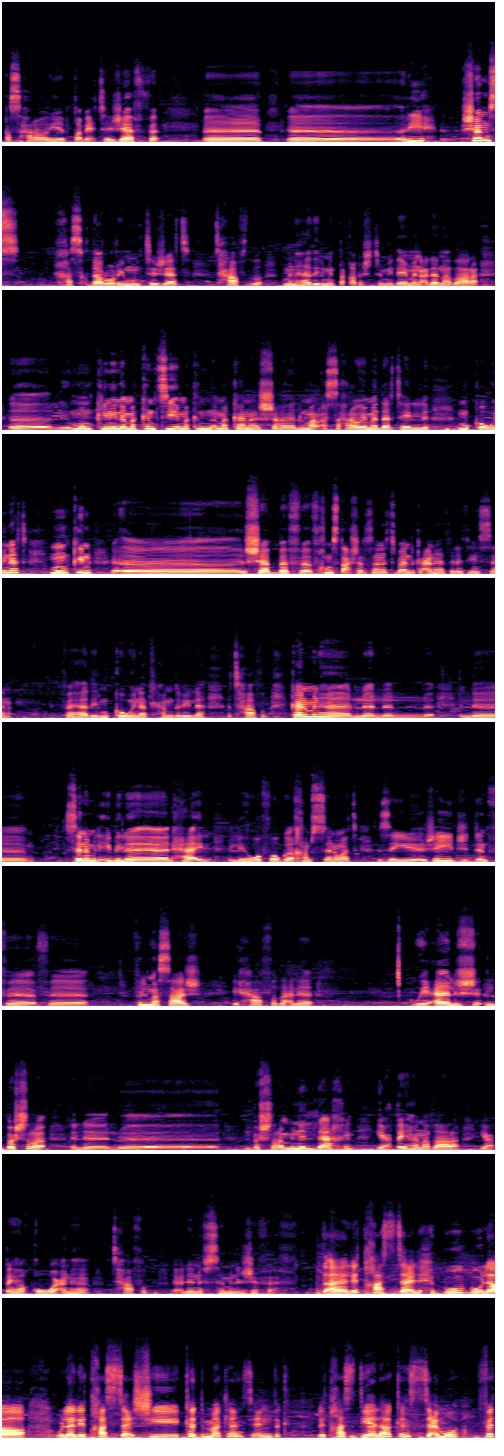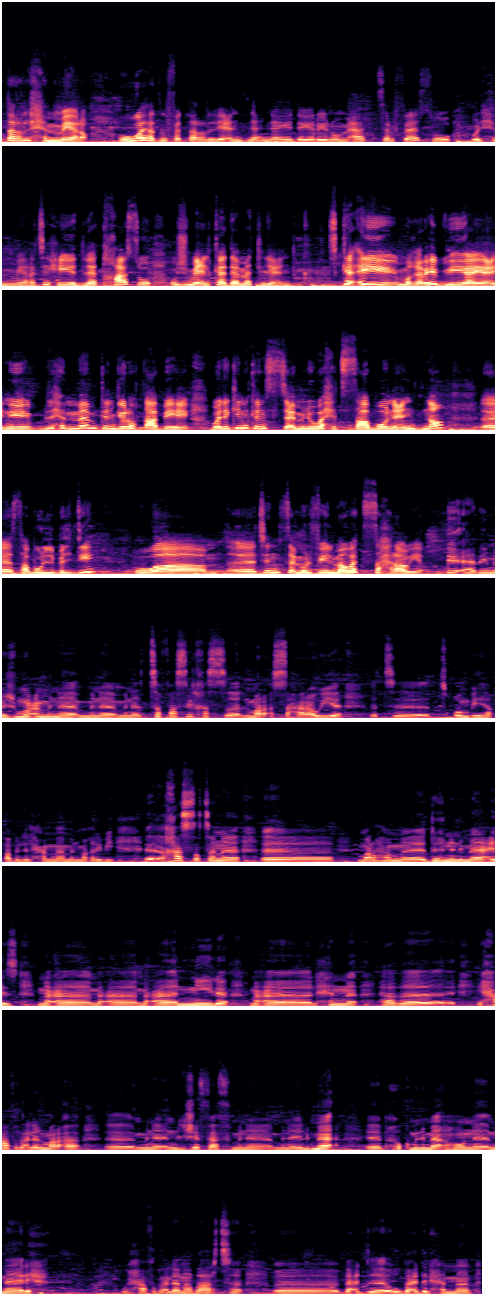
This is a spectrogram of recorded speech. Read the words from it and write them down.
المنطقة الصحراوية بطبيعتها جافة آه، آه، ريح شمس. خاصك ضروري منتجات تحافظ من هذه المنطقة باش تمي دائما على نظارة. آه، ممكن الا ما كنتي ما, كن ما كان المرأة الصحراوية ما دارت المكونات ممكن شابة في 15 سنة تبان لك عنها 30 سنة. فهذه المكونات الحمد لله تحافظ. كان منها ال ال ال سنم الإبل الحائل اللي هو فوق خمس سنوات. زي جيد جدا في في في المساج يحافظ على ويعالج البشرة البشرة من الداخل يعطيها نضارة يعطيها قوة عنها تحافظ على نفسها من الجفاف. اللي تخاص تاع الحبوب ولا ولا اللي تخاص تاع شي كدمة كانت عندك اللي تخاص ديالها كنستعملوا فطر الحميرة. هو هذا الفطر اللي عندنا هنايا دايرينه مع الترفاس والحميرة تيحيد لي تخاص وجميع الكدمات اللي عندك. كأي مغربية يعني بالحمام كنديروه طبيعي ولكن كنستعملوا واحد الصابون عندنا آه، صابون البلدي. هو آه، تنستعمل فيه المواد الصحراوية. هذه مجموعة من من من التفاصيل خاص المرأة الصحراوية تقوم بها قبل الحمام المغربي آه، خاصة آه، مرهم دهن الماعز مع مع مع النيله مع الحنه هذا يحافظ على المرأة من الجفاف من من الماء بحكم الماء هون مالح. ويحافظ على نظارته آه، بعد وبعد الحمام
